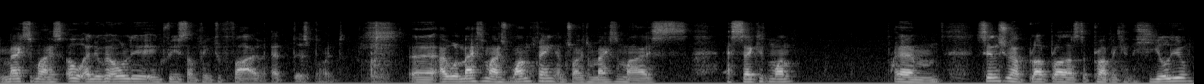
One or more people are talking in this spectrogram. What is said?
maximize oh and you can only increase something to 5 at this point. Uh, I will maximize one thing and try to maximize a second one. Um, since you have blood brothers the probably can heal you.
